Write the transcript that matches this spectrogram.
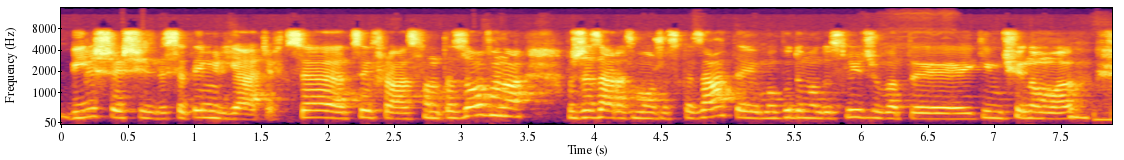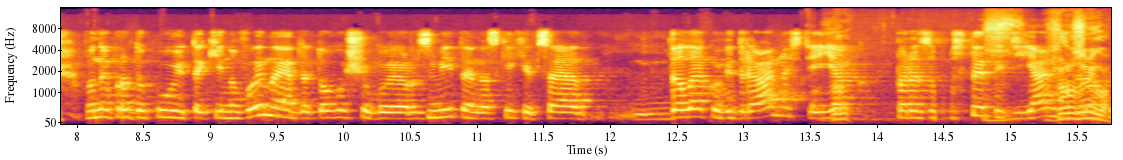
більше 60 мільярдів. Це цифра сфантазована. Вже зараз можу сказати. Ми будемо досліджувати, яким чином е, вони продукують такі новини для того, щоб розуміти наскільки це далеко від реальності, як перезапустити діяльність Зрозуміло.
